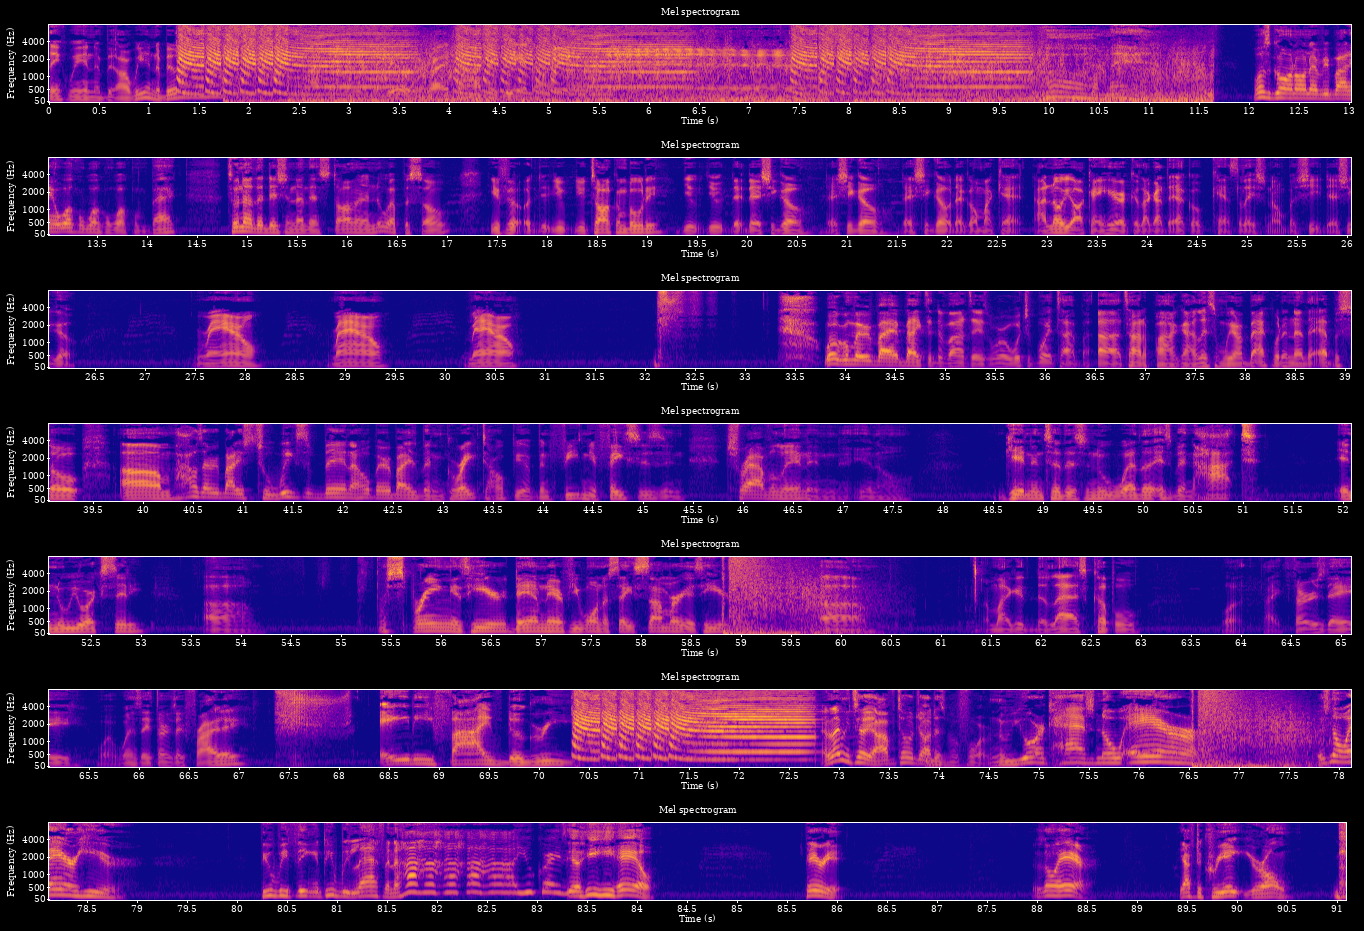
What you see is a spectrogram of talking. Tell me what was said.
think we in the are we in the building? I think we in the building right now. I think we in the building. Oh man, what's going on, everybody? And welcome, welcome, welcome back to another edition, another installment, a new episode. You feel uh, you you talking booty? You you there, there she go, there she go, there she go. There go my cat. I know y'all can't hear her because I got the echo cancellation on, but she there she go. Meow, meow, meow. Welcome everybody back to DeVonta's World with your boy Todd, uh, Todd Pod Guy. Listen, we are back with another episode. Um, how's everybody's two weeks have been? I hope everybody's been great. I hope you have been feeding your faces and traveling and you know getting into this new weather. It's been hot in New York City. Um, spring is here. Damn near, if you want to say summer is here. Um, I'm like it, the last couple, what, like Thursday, what, Wednesday, Thursday, Friday, 85 degrees. And let me tell you, I've told y'all this before. New York has no air. There's no air here. People be thinking, people be laughing, ha ha ha ha ha, you crazy. Yeah, he he hell. Period. There's no air. You have to create your own.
